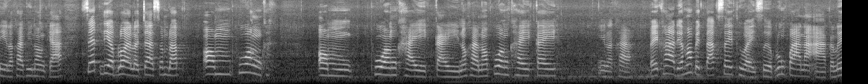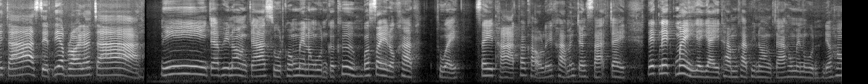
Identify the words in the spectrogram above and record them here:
นี้และค่ะพี่น้องจ้าเสร็จเรียบร้อยแล้วจ้าสำหรับออมพวง อ่อมพวงไข่ไก่เนาะค่ะเนาะพวงไข่ไก่นี่แหละค่ะไปค่ะ เดี๋ยวเราไปตักใส่ถ้วยเสิร์ฟลุงปลานาอากันเลยจ้า เสร็จเรียบร้อยแล้วจ้า นี่จ้าพี่น้องจ้าสูตรของแม่นางอุ่นก็คือบ่ใส่ดอกค่ะถ้วยใส่ถาดพระเขาเลยค่ะ มันจังสะใจเล็กๆ ไม่ใหญ่ ๆทำค่ะ พี่น้องจ้าของแม่นางอุ่นเดี๋ยวเฮา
